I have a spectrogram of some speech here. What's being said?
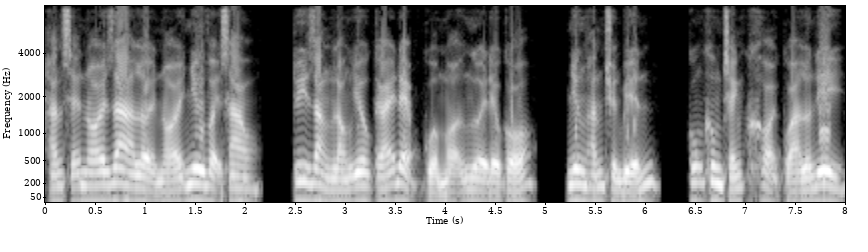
hắn sẽ nói ra lời nói như vậy sao? Tuy rằng lòng yêu cái đẹp của mọi người đều có, nhưng hắn chuyển biến, cũng không tránh khỏi quá lớn đi.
